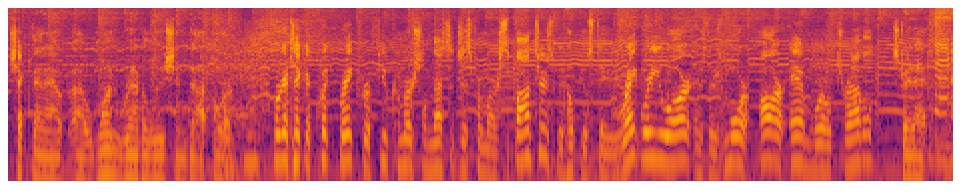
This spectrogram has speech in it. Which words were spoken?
Check that out, uh, onerevolution.org. Mm-hmm. We're going to take a quick break for a few commercial messages from our sponsors. We hope you'll stay right where you are as there's more RM World Travel straight ahead.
